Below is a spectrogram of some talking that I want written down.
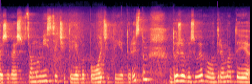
е, живеш в цьому місті, чи ти є ВПО, чи ти є туристом. Дуже важливо отримати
